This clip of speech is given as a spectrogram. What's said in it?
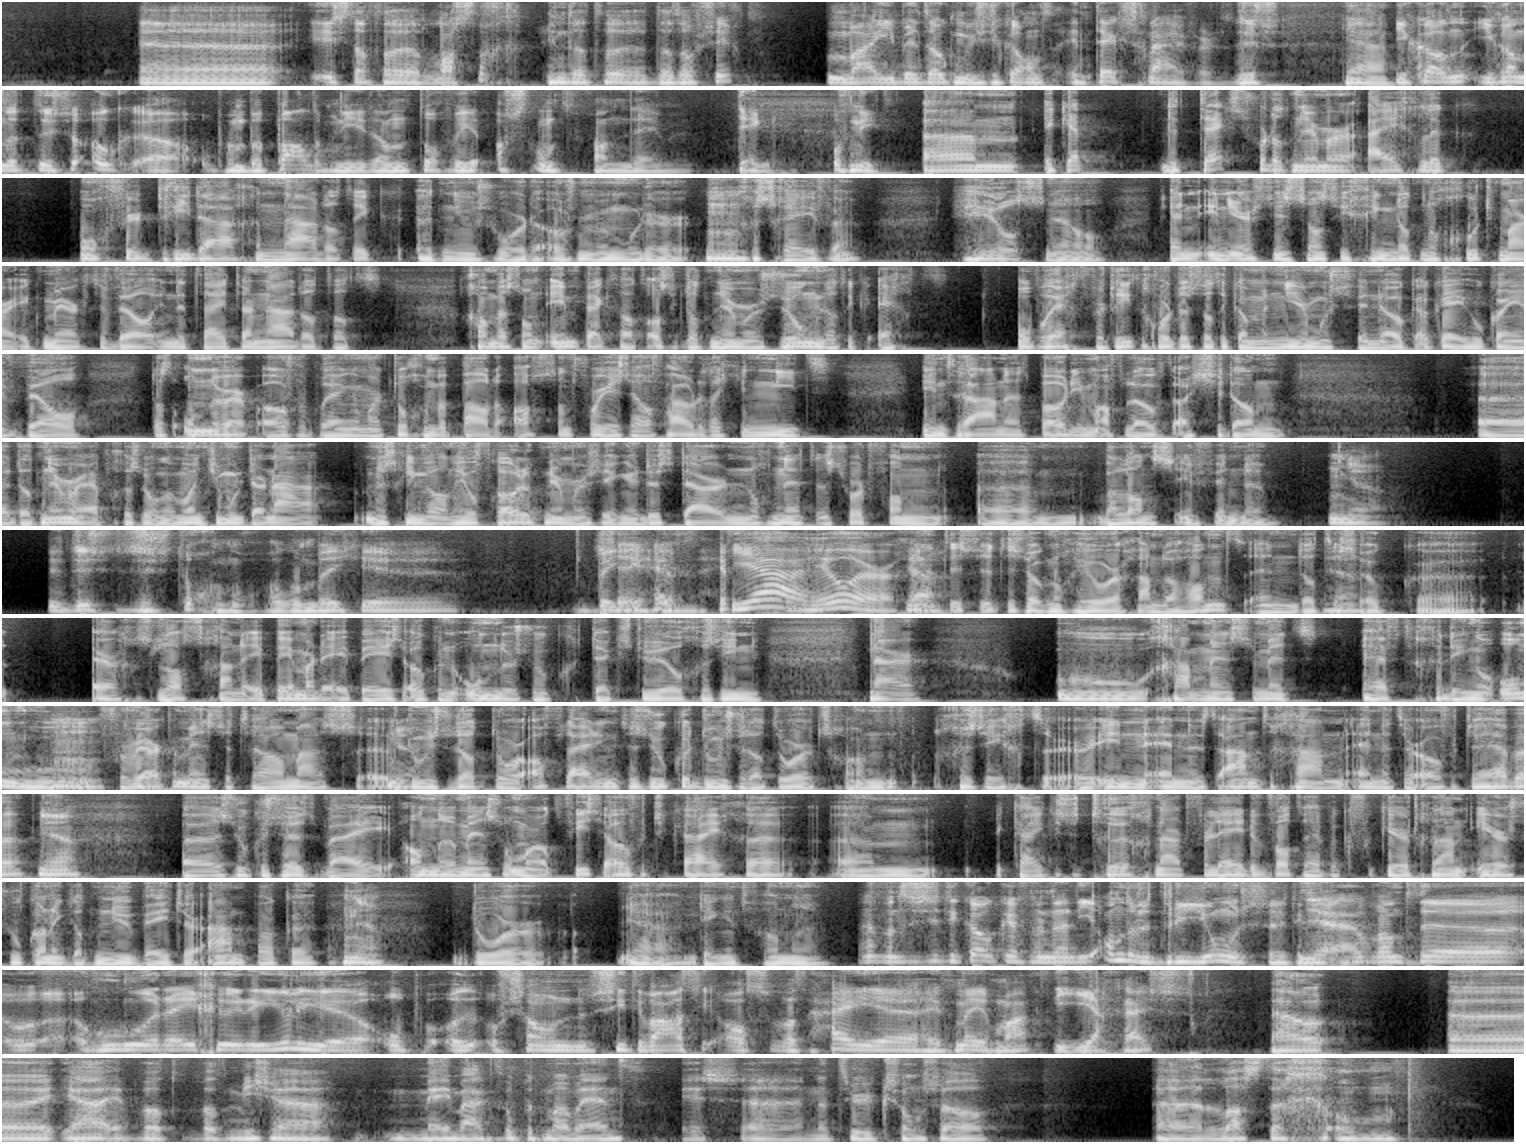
Uh, is dat uh, lastig in dat, uh, dat opzicht? Maar je bent ook muzikant en tekstschrijver. Dus ja. je, kan, je kan er dus ook op een bepaalde manier dan toch weer afstand van nemen, denk ik. Of niet? Um, ik heb de tekst voor dat nummer eigenlijk ongeveer drie dagen nadat ik het nieuws hoorde over mijn moeder mm. geschreven. Heel snel. En in eerste instantie ging dat nog goed. Maar ik merkte wel in de tijd daarna dat dat gewoon best wel een impact had als ik dat nummer zong. Dat ik echt oprecht verdrietig word. Dus dat ik een manier moest vinden. Oké, okay, hoe kan je wel dat onderwerp overbrengen... maar toch een bepaalde afstand voor jezelf houden... dat je niet in tranen het podium afloopt... als je dan uh, dat nummer hebt gezongen. Want je moet daarna misschien wel een heel vrolijk nummer zingen. Dus daar nog net een soort van um, balans in vinden. Ja. Dus het is toch nog wel een beetje... Een beetje heftig. Ja, heel erg. Ja. En het is, het is ook nog heel erg aan de hand. En dat Ja. is ook uh, ergens lastig aan de EP. Maar de EP is ook een onderzoek textueel gezien... naar hoe gaan mensen met heftige dingen om? Hoe Hmm. verwerken mensen trauma's? Uh, Ja. Doen ze dat door afleiding te zoeken? Doen ze dat door het gewoon gezicht erin en het aan te gaan... en het erover te hebben? Ja. Uh, zoeken ze het bij andere mensen om er advies over te krijgen? Um, kijken ze terug naar het verleden? Wat heb ik verkeerd gedaan eerst? Hoe kan ik dat nu beter aanpakken? Ja. Door ja, dingen te veranderen. Ja, want dan zit ik ook even naar die andere drie jongens te Ja. kijken. Want eh, hoe reageren jullie eh, op, op zo'n situatie als wat hij eh, heeft meegemaakt? Ja, Gijs. Nou, eh, ja, wat, wat Misha meemaakt op het moment is eh, natuurlijk soms wel eh, lastig om,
